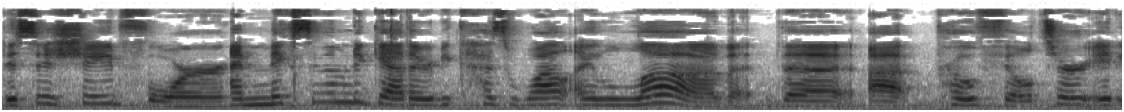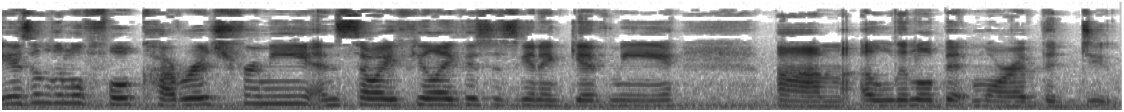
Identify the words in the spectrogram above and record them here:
this is shade 4. I'm mixing them together because while I love the uh, Pro Filt'r, it is a little full coverage for me, and so I feel like this is gonna give me um, a little bit more of the dew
